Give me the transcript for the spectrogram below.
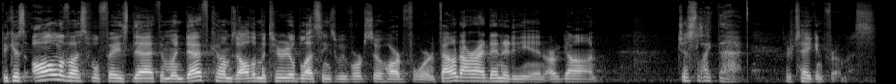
Because all of us will face death, and when death comes, all the material blessings we've worked so hard for and found our identity in are gone. Just like that, they're taken from us.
